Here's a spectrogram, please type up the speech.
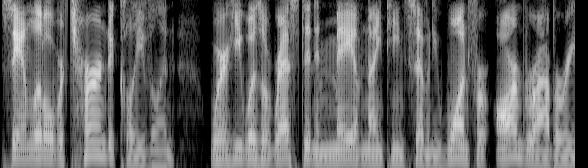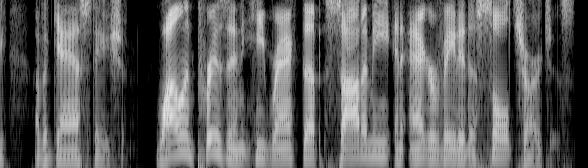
Sam Little returned to Cleveland, where he was arrested in May of 1971 for armed robbery of a gas station. While in prison, he racked up sodomy and aggravated assault charges.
